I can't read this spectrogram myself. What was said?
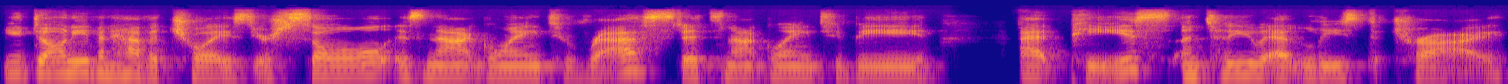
you don't even have a choice. Your soul is not going to rest. It's not going to be at peace until you at least try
